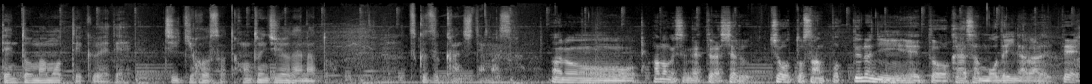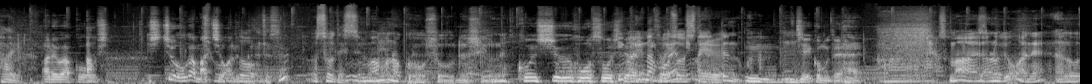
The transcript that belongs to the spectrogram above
伝統を守っていく上で地域放送って本当に重要だなとつくづく感じてます。あのー、浜口さんがやってらっしゃる「京都散歩」っていうのに、うん、えーと、加谷さんもお出になられて、はい、あれはこう市長が街を歩くですね。そうですまもなく放送ですよね。今週放送してる今放送してるのかな、うん、J コムではい。まああの要はねあの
